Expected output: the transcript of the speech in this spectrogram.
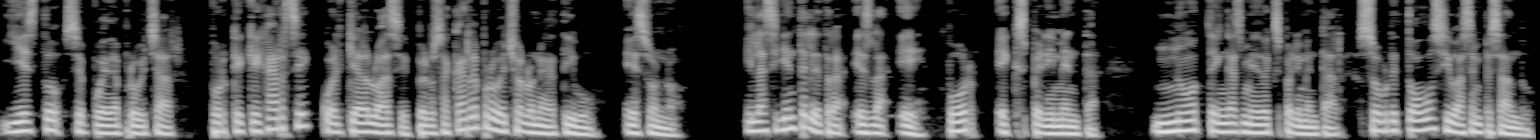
Y esto se puede aprovechar, porque quejarse cualquiera lo hace, pero sacarle provecho a lo negativo, eso no. Y la siguiente letra es la E, por experimenta. No tengas miedo a experimentar, sobre todo si vas empezando.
